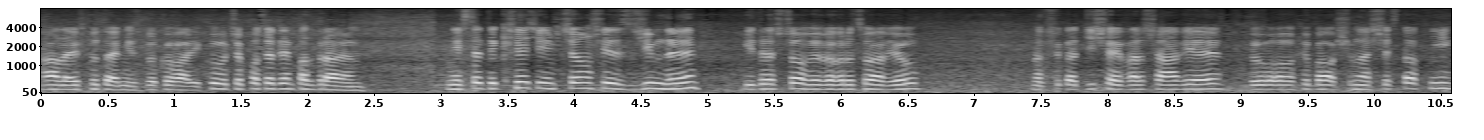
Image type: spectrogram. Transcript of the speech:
ale już tutaj mnie zblokowali. Kurczę, po co ten pas brałem? Niestety kwiecień wciąż jest zimny i deszczowy we Wrocławiu. Na przykład dzisiaj w Warszawie było chyba 18 stopni,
